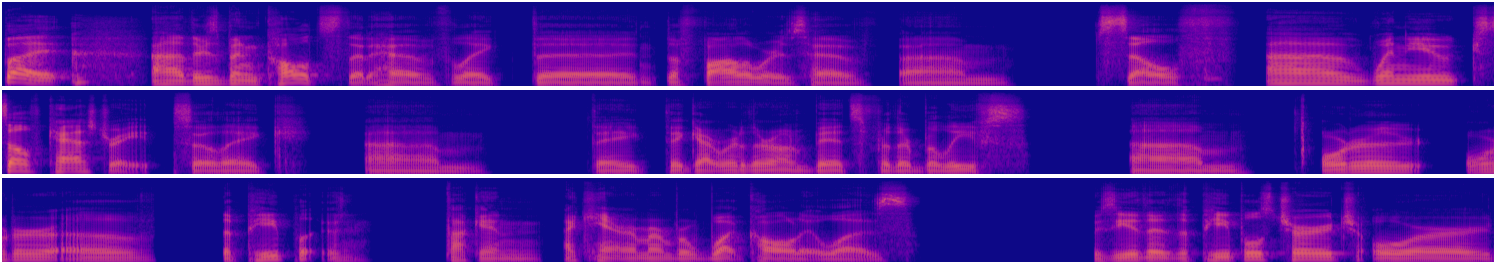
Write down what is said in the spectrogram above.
but uh, there's been cults that have like the the followers have um self uh when you self castrate so like um they they got rid of their own bits for their beliefs um order order of the people uh, fucking i can't remember what cult it was was either the people's church or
